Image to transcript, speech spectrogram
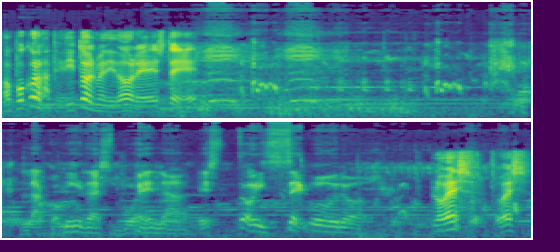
Va un poco rapidito el medidor, ¿eh? Este, ¿eh? La comida es buena, estoy seguro. Lo es, lo es.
